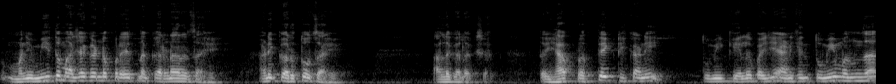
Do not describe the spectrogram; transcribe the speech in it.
म्हणजे मी तर माझ्याकडनं प्रयत्न करणारच आहे आणि करतोच आहे आलं का लक्षात. तर ह्या प्रत्येक ठिकाणी तुम्ही केलं पाहिजे. आणखीन तुम्ही समजा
